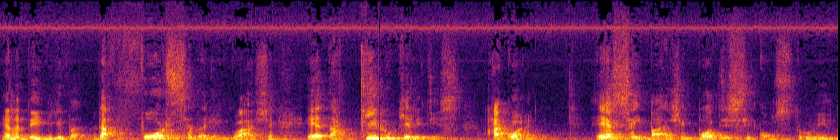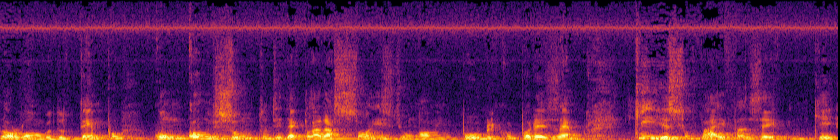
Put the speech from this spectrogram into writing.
ela deriva da força da linguagem, é daquilo que ele diz. Agora, essa imagem pode se construindo ao longo do tempo com um conjunto de declarações de um homem público, por exemplo, que isso vai fazer com que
